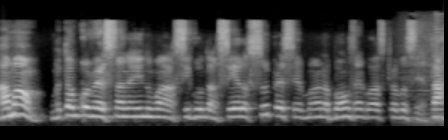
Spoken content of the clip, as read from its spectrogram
Ramon, estamos conversando aí numa segunda-feira, super semana, bons negócios para você, tá?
